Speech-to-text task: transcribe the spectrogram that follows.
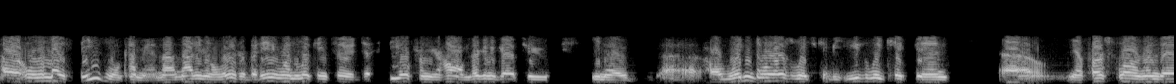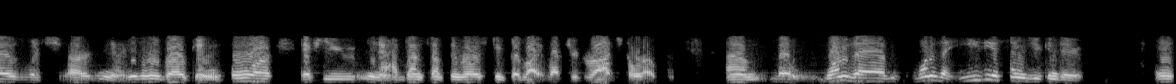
or, or most thieves will come in, not, not even a looter, but anyone looking to just steal from your home, they're going to go to, you know, uh, our wooden doors, which can be easily kicked in, uh, you know, first floor windows, which are, you know, easily broken, or if you, you know, have done something really stupid like left your garage door open. Um, but one of the, one of the easiest things you can do is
